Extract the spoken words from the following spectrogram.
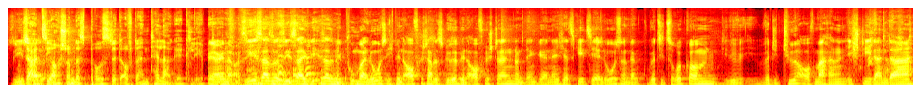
Sie ist Da hat also- sie auch schon das Post-it auf deinen Teller geklebt. ja, genau. Sie ist also, sie ist also, ist also mit Puma los. Ich bin aufgestanden, das Gehör bin aufgestanden und denke, nicht, jetzt geht sie ja los und dann wird sie zurückkommen, die, wird die Tür aufmachen, ich stehe dann Ich da hat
